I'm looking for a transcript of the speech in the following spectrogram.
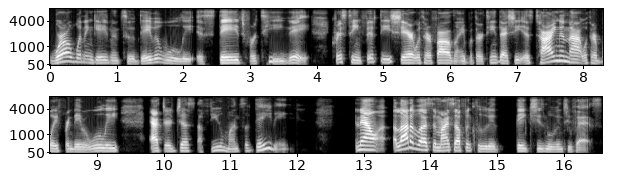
whirlwind engagement to David Woolley is staged for TV. Christine 50 shared with her followers on April 13th that she is tying the knot with her boyfriend David Woolley after just a few months of dating. Now, a lot of us, and myself included, think she's moving too fast.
